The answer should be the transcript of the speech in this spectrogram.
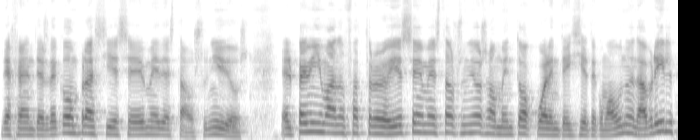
de gerentes de compras y SM de Estados Unidos. El PMI manufacturero y SM de Estados Unidos aumentó a 47,1 en abril.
